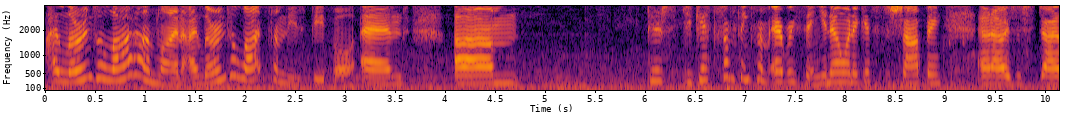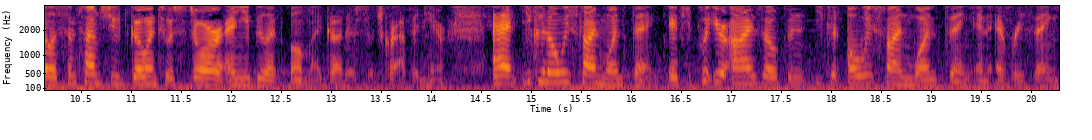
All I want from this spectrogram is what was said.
I learned a lot online. I learned a lot from these people and um there's you get something from everything you know when it gets to shopping. And I was a stylist sometimes you'd go into a store and you'd be like oh my god there's such crap in here. And you can always find one thing. If you put your eyes open you can always find one thing in everything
